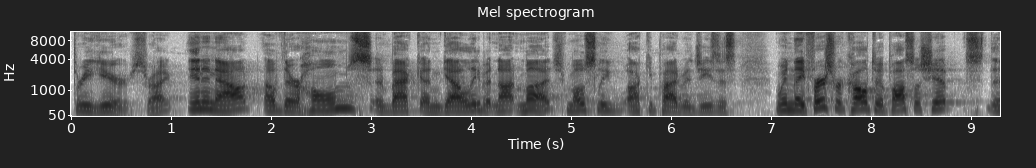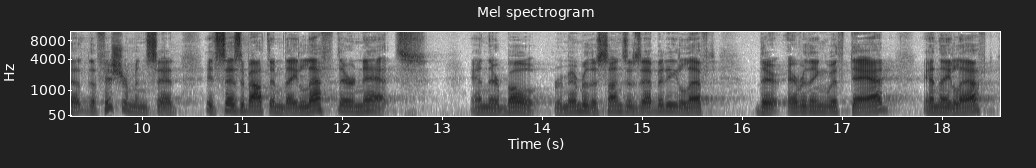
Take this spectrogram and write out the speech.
three years, right? In and out of their homes back in Galilee, but not much, mostly occupied with Jesus. When they first were called to apostleship, the, the fishermen said, it says about them, they left their nets and their boat. Remember, the sons of Zebedee left their, everything with dad and they left.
